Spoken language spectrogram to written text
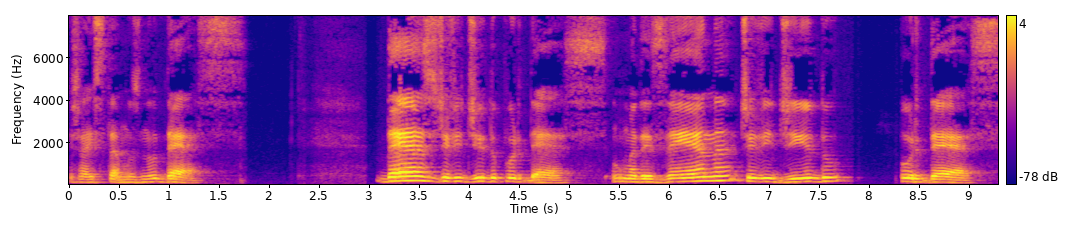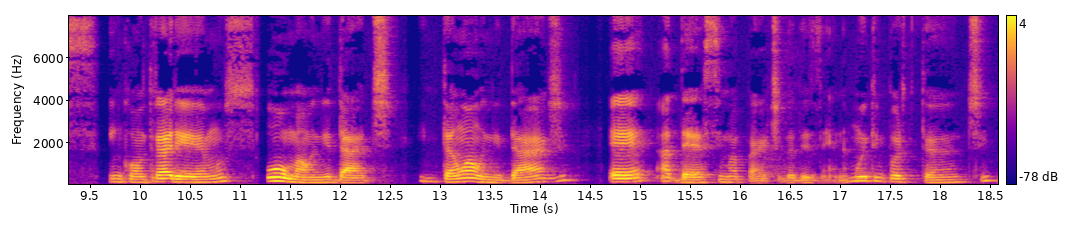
Já estamos no 10. 10 dividido por 10. Uma dezena dividido por 10 encontraremos uma unidade. Então, a unidade é a décima parte da dezena. Muito importante.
